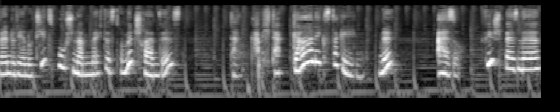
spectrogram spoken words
wenn du dir ein Notizbuch schnappen möchtest und mitschreiben willst, dann habe ich da gar nichts dagegen, ne? Also, viel Späßle!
